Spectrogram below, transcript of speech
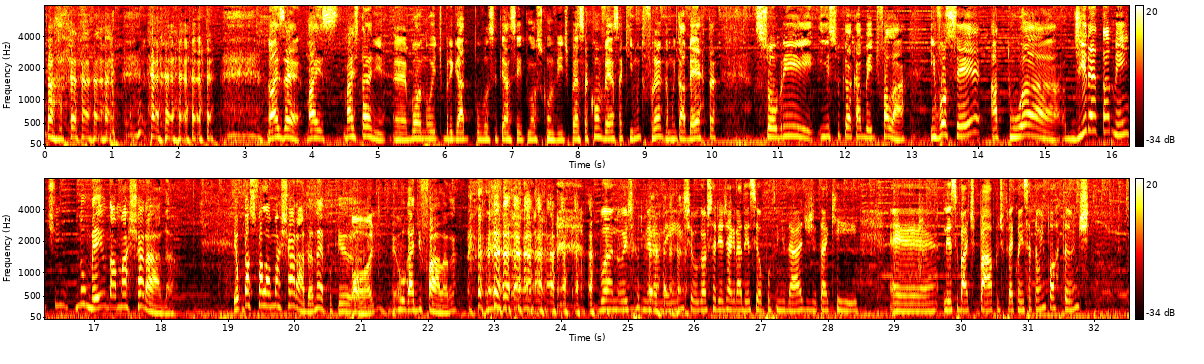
Tá. Mas é, mas, mas Tânia, é, boa noite, obrigado por você ter aceito o nosso convite para essa conversa aqui muito franca, muito aberta sobre isso que eu acabei de falar. E você atua diretamente no meio da macharada. Eu posso falar macharada, né? Porque Pode. é lugar de fala, né? Boa noite, primeiramente. Eu gostaria de agradecer a oportunidade de estar aqui é, nesse bate-papo de frequência tão importante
